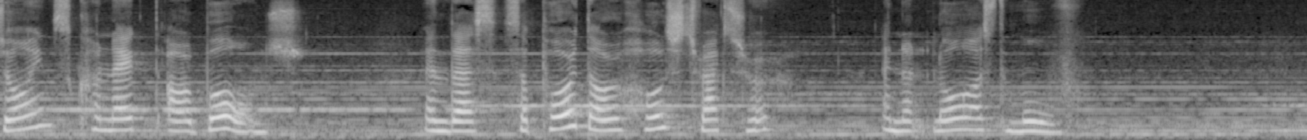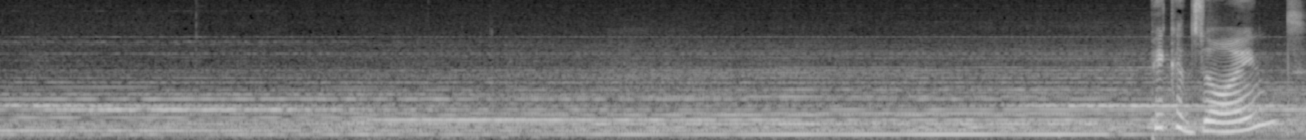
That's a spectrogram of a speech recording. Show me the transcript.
Joints connect our bones and thus support our whole structure and allow us to move. Pick a joint.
